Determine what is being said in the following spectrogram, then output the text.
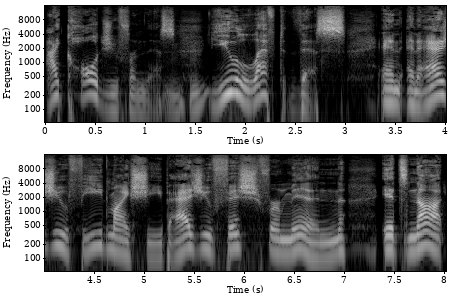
I called you from this. Mm-hmm. You left this, and and as you feed my sheep, as you fish for men, it's not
